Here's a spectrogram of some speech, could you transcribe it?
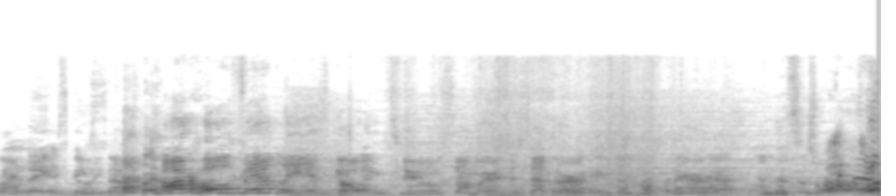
Family is going Our whole family is going to somewhere in December. Okay, open your head. And this is where. Yes, and this is where.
